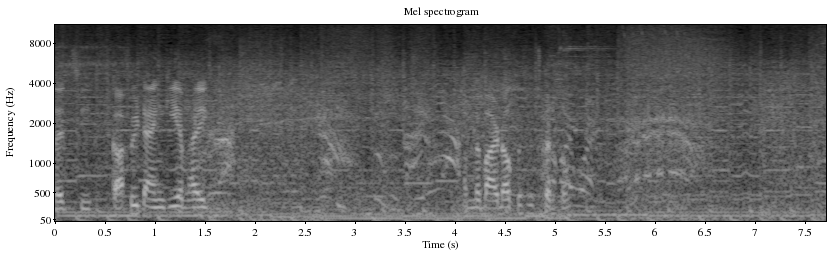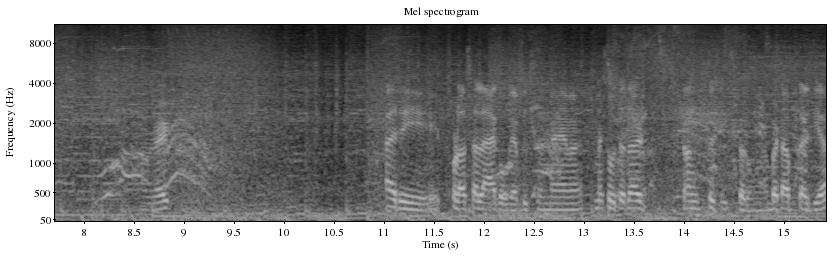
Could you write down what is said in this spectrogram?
लेट्स सी काफ़ी टैंकी है भाई। अब मैं बारडॉग को स्विच करता हूँ। राइट अरे, थोड़ा सा लैग हो गया बीच में। मैं मैं सोचा था ट्रंक से स्विच करूँगा बट अब कर दिया।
